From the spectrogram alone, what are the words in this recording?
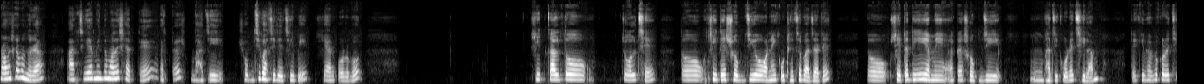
নমস্কার বন্ধুরা। আজকে আমি তোমাদের সাথে একটা ভাজি, সবজি ভাজি রেসিপি শেয়ার করব। শীতকাল তো চলছে, তো শীতের সবজিও অনেক উঠেছে বাজারে। তো সেটা দিয়েই আমি একটা সবজি ভাজি করেছিলাম। তো কীভাবে করেছি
